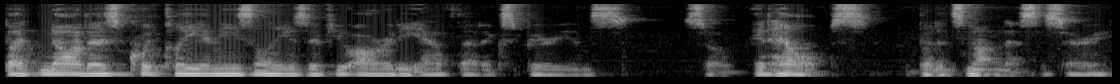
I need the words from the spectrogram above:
but not as quickly and easily as if you already have that experience. So it helps, but it's not necessary.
